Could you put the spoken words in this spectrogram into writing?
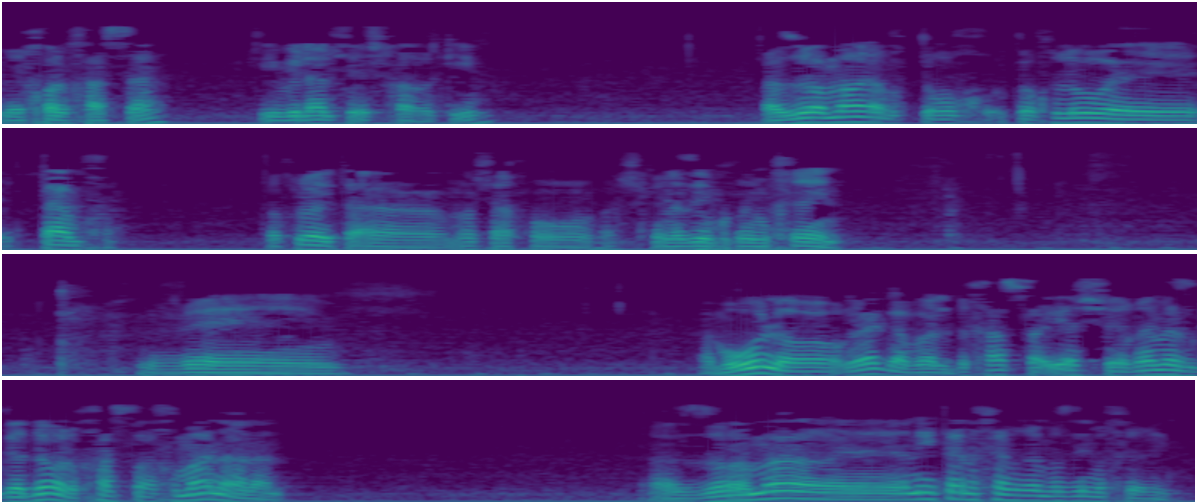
לאכול חסה, כי בגלל שיש חרקים. אז הוא אמר, תאכלו אה, תמחה, תאכלו את ה, מה שאנחנו אשכנזים קוראים חרין. ואמרו לו, רגע, אבל בחסה יש רמז גדול, חס רחמן אהלן. אז הוא אמר, אה, אני אתן לכם רמזים אחרים.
